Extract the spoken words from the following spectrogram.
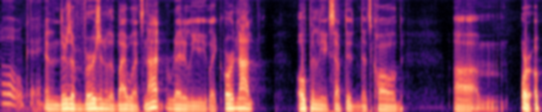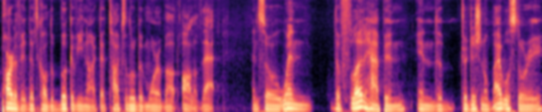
Oh, okay. and there's a version of the Bible that's not readily like or not openly accepted that's called um or a part of it that's called the Book of Enoch that talks a little bit more about all of that. And so when the flood happened in the traditional Bible story,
